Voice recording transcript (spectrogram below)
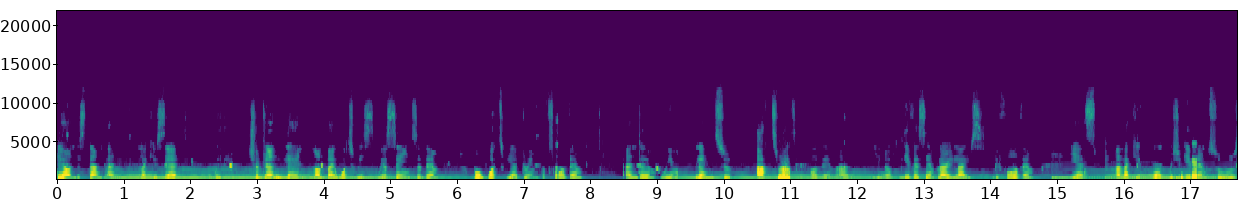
they understand. And like you said, we children learn not by what we, we are saying to them, but what we are doing before them. And um, we learn to act Mm. right before them and, you know, live exemplary lives before them. Yes. And like you said, we should give them tools,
